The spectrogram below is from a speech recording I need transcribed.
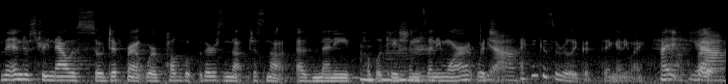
the industry now is so different, where public there's not just not as many publications anymore, which Yeah. I think is a really good thing anyway. I, But yeah.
